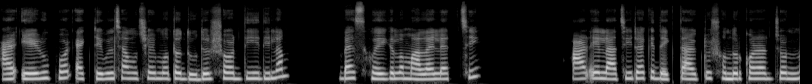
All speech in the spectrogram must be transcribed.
আর এর উপর এক টেবিল চামচের মতো দুধের সর দিয়ে দিলাম। ব্যাস, হয়ে গেল মালাই লাচ্ছি। আর এই লাচিটাকে দেখতে আর একটু সুন্দর করার জন্য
